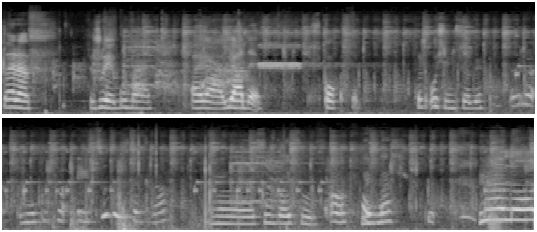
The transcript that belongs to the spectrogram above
Teraz żuję gumę, a ja jadę z koksem. Też usiądź sobie. Dobra, no ej, co to jest ta gra? No, Survival Surf. O, Nie fajna. znasz? A no,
